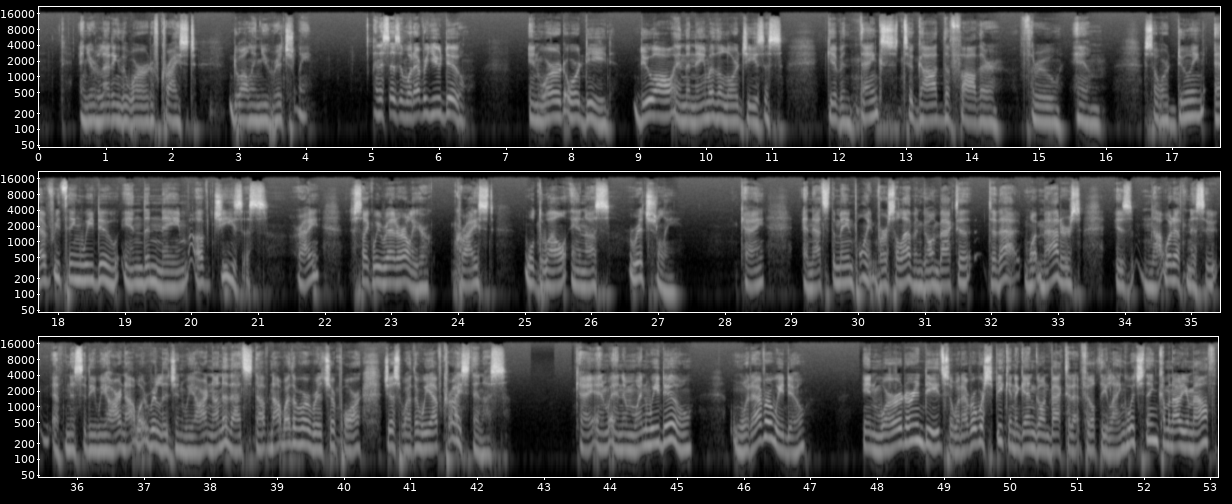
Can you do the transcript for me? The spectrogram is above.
and you're letting the word of Christ dwell in you richly. And it says, in whatever you do, in word or deed, do all in the name of the Lord Jesus, giving thanks to God the Father through him. So we're doing everything we do in the name of Jesus, right? Just like we read earlier, Christ will dwell in us richly. Okay? And that's the main point. Verse 11, going back to to that. What matters is not what ethnicity, ethnicity we are, not what religion we are, none of that stuff, not whether we're rich or poor, just whether we have Christ in us. Okay, and, and when we do, whatever we do, in word or in deed, so whatever we're speaking, again, going back to that filthy language thing coming out of your mouth,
